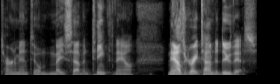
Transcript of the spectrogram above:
turn them in until May 17th now. Now's a great time to do this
